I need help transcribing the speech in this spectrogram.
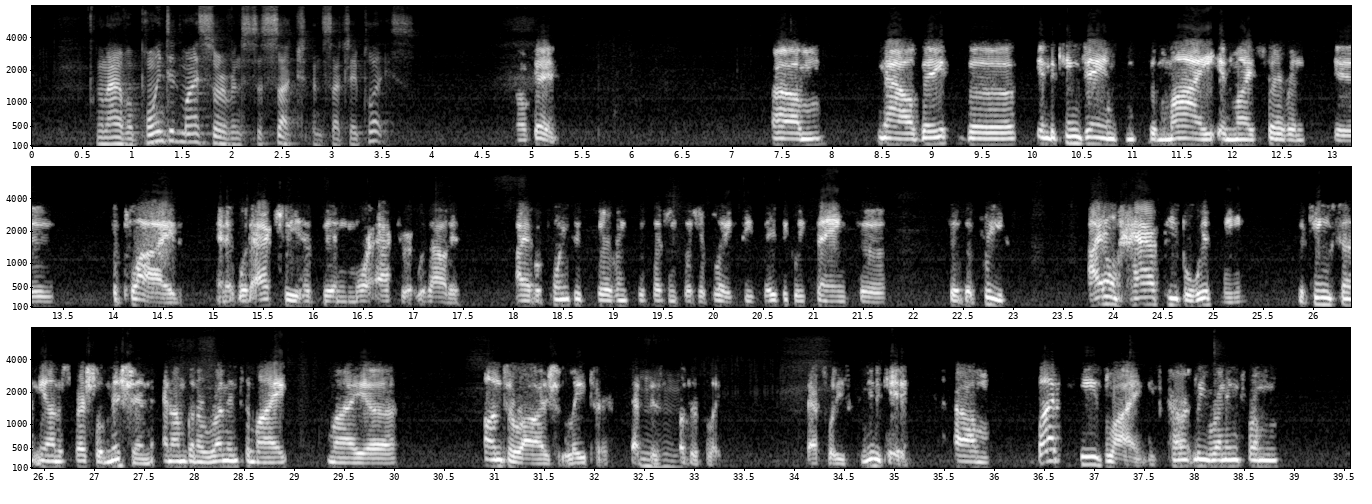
And I have appointed my servants to such and such a place. Okay. Um, now, they the in the King James, the my in my servant is supplied, and it would actually have been more accurate without it. I have appointed servants to such and such a place. He's basically saying to to the priest, I don't have people with me. The king sent me on a special mission, and I'm going to run into my my uh, entourage later at mm-hmm. this other place. That's what he's communicating. Um, but he's lying. He's currently running from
